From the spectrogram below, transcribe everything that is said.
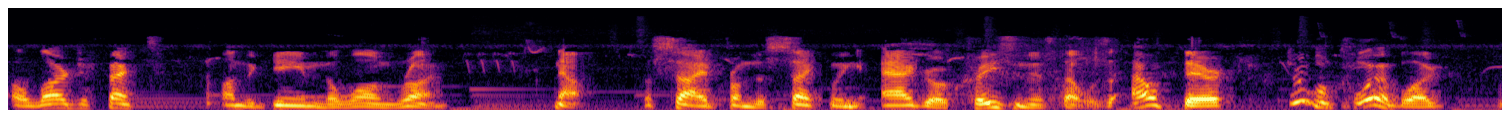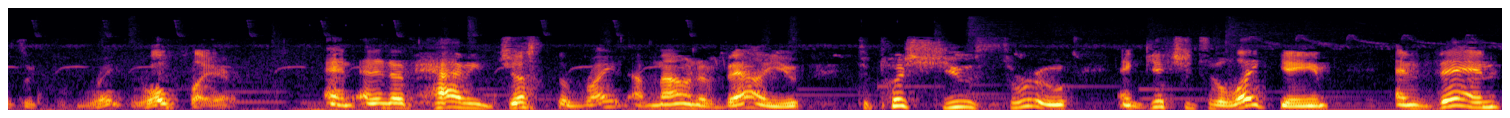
a large effect on the game in the long run. Now, aside from the cycling aggro craziness that was out there, Durable Coilbug was a great role player and ended up having just the right amount of value to push you through and get you to the late game and then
